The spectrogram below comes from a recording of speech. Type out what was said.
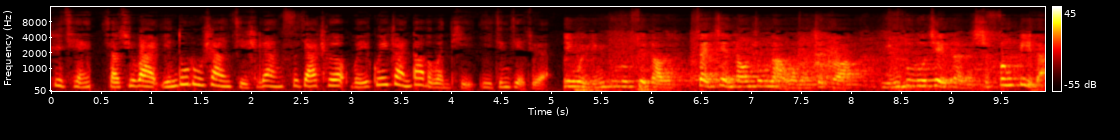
日前小区外银都路上几十辆私家车违规占道的问题已经解决。因为银都路隧道在建当中呢，我们这个银都路这一段呢是封闭的。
